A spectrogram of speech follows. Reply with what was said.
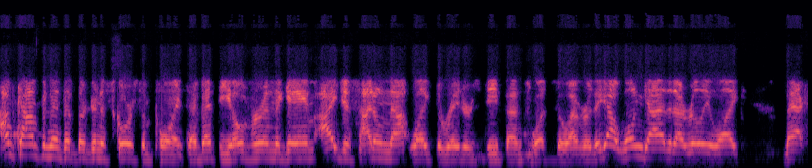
I'm confident that they're going to score some points. I bet the over in the game. I just I do not like the Raiders defense whatsoever. They got one guy that I really like, Maxx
